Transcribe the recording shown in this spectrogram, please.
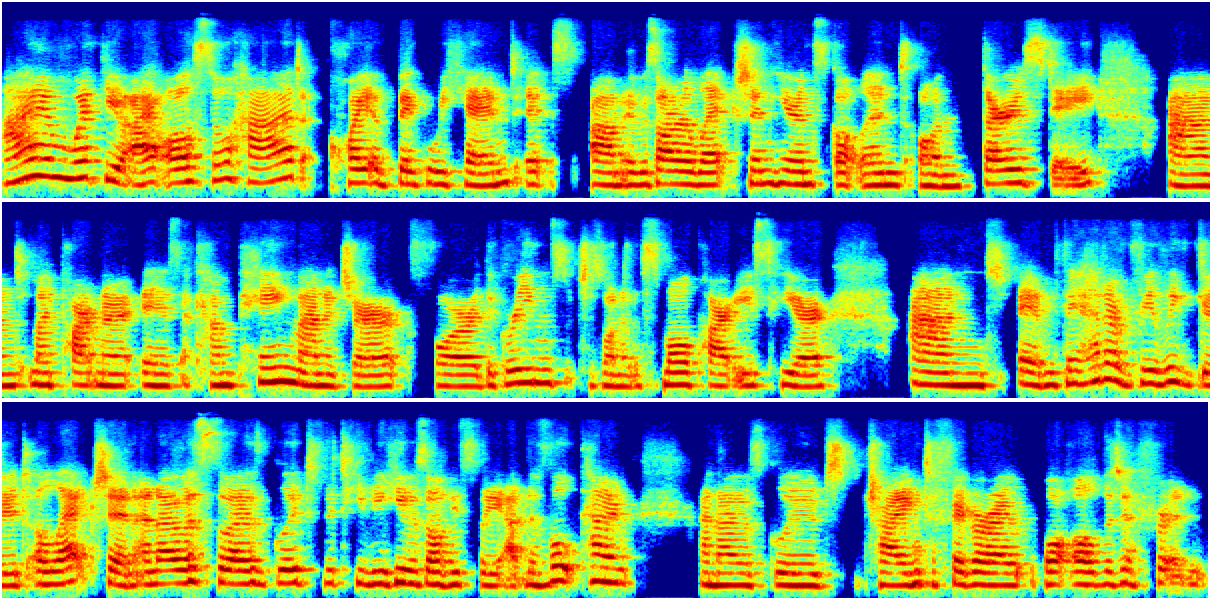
I am with you. I also had quite a big weekend. It's um, it was our election here in Scotland on Thursday, and my partner is a campaign manager for the Greens, which is one of the small parties here. And um, they had a really good election, and I was so I was glued to the TV. He was obviously at the vote count, and I was glued trying to figure out what all the different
